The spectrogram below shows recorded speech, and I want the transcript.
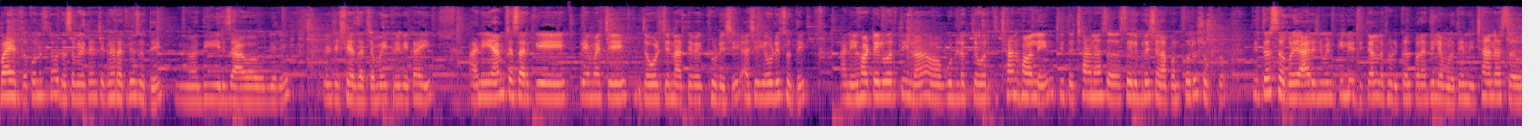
बाहेरचं कोणच नव्हतं सगळे त्यांचे घरातलेच होते. दीर जावा वगैरे त्यांच्या शेजारच्या मैत्रिणी काही. आणि आमच्यासारखे प्रेमाचे जवळचे नातेवाईक थोडेसे असे एवढेच होते. आणि हॉटेलवरती ना गुडलकच्या वरती छान हॉल आहे. तिथं छान असं सेलिब्रेशन आपण करू शकतो. तिथं सगळे अरेंजमेंट केली होती. त्यांना थोडी कल्पना दिल्यामुळे त्यांनी छान असं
